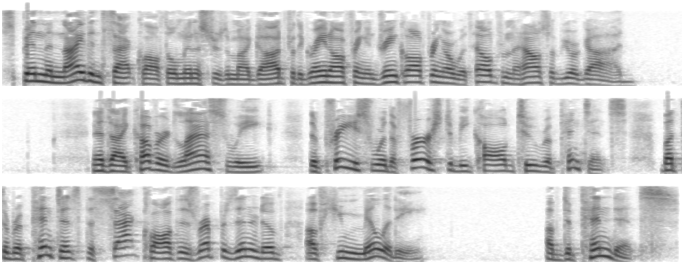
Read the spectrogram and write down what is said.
spend the night in sackcloth, O ministers of my God, for the grain offering and drink offering are withheld from the house of your God. As I covered last week, the priests were the first to be called to repentance. But the repentance, the sackcloth, is representative of humility, of dependence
